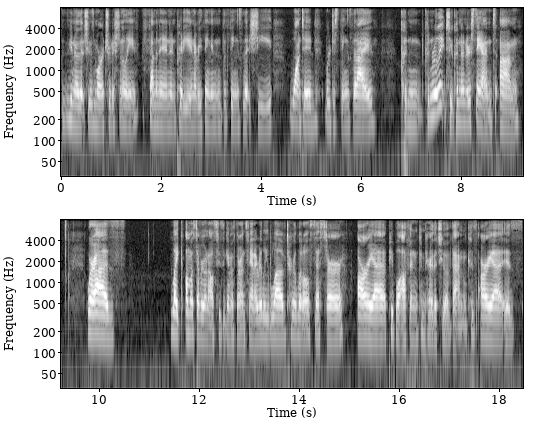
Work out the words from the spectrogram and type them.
you know that she was more traditionally feminine and pretty and everything, and the things that she wanted were just things that I couldn't couldn't relate to, couldn't understand. Um, whereas, like almost everyone else who's a Game of Thrones fan, I really loved her little sister Arya. People often compare the two of them because Arya is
